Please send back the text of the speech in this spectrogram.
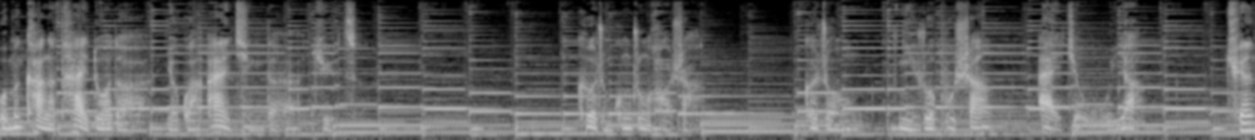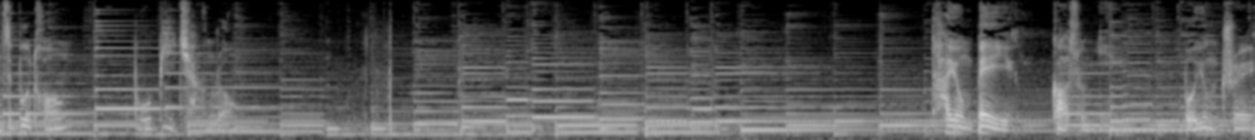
我们看了太多的有关爱情的句子，各种公众号上。各种你若不伤，爱就无恙。圈子不同，不必强融。他用背影告诉你，不用追。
